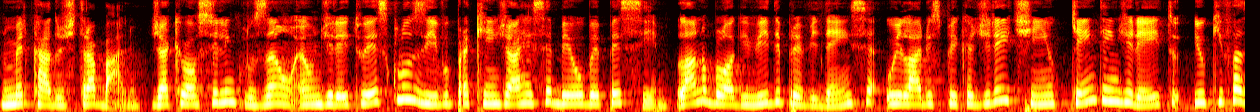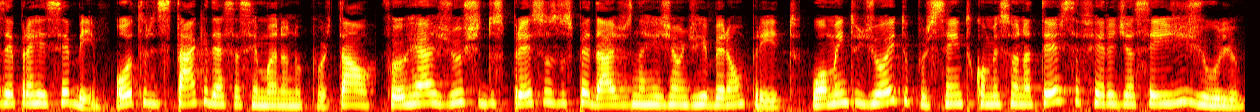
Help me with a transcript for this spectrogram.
no mercado de trabalho, já que o auxílio inclusão é um direito exclusivo para quem já recebeu o BPC. Lá no blog Vida e Previdência, o Hilário explica direitinho quem tem direito e o que fazer para receber. Outro destaque dessa semana no portal foi o reajuste dos preços dos pedágios na região de Ribeirão Preto. O aumento de 8% começou na terça-feira, dia 6 de julho,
